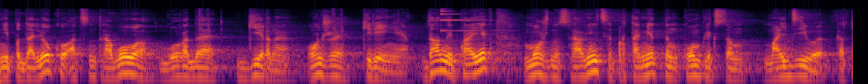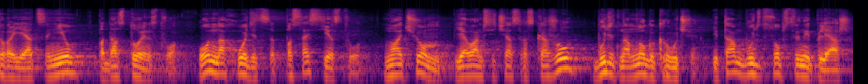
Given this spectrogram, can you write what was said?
неподалеку от центрового города Герна, он же Кирения. Данный проект можно сравнить с апартаментным комплексом Мальдивы, который я оценил по достоинству. Он находится по соседству, но о чем я вам сейчас расскажу, будет намного круче. И там будет собственный пляж,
